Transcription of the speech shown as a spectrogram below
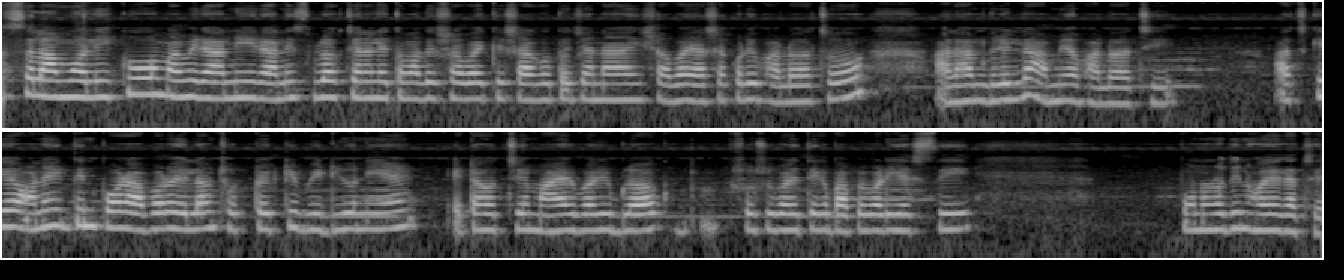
আসসালামু আলাইকুম, আমি রানী, রানিস ব্লগ চ্যানেলে তোমাদের সবাইকে স্বাগত জানাই। সবাই আশা করি ভালো আছো? আলহামদুলিল্লাহ, আমিও ভালো আছি। আজকে অনেক দিন পর আবারও এলাম ছোট্ট একটি ভিডিও নিয়ে। এটা হচ্ছে মায়ের বাড়ির ব্লগ। শ্বশুরবাড়ি থেকে বাপের বাড়ি এসেছি। পনেরো দিন হয়ে গেছে,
